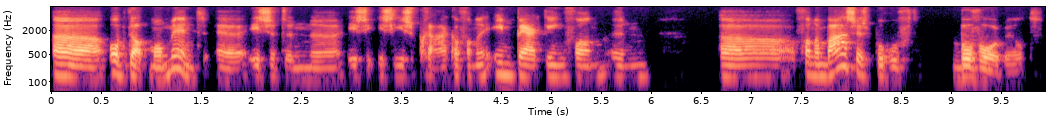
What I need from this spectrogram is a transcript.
Uh, op dat moment uh, is, het een, uh, is, is hier sprake van een inperking van een, van een basisbehoefte, bijvoorbeeld.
